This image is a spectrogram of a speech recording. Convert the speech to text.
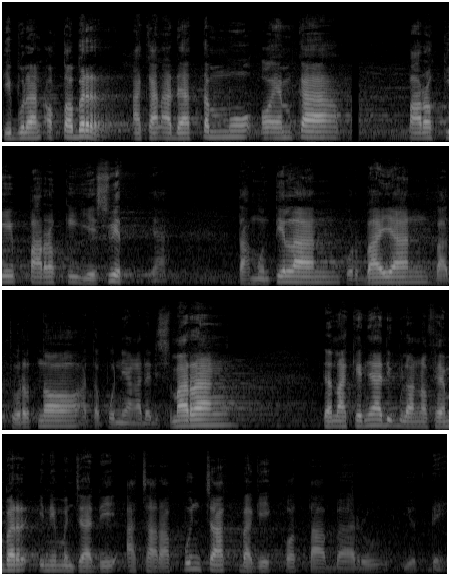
Di bulan Oktober akan ada temu OMK paroki-paroki Yesuit ya. Entah Muntilan, Purbayan, Batu Retno ataupun yang ada di Semarang. Dan akhirnya di bulan November ini menjadi acara puncak bagi Kota Baru Youth Day.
